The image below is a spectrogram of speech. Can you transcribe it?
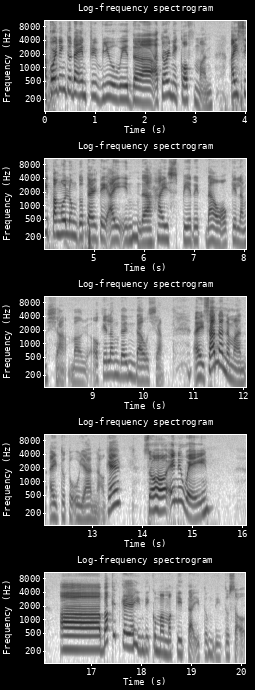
according to the interview with uh, Attorney Kaufman, ay si Pangulong Duterte ay in the high spirit daw. Okay lang siya. Mag, okay lang din daw siya. Ay sana naman ay totoo yan. Okay? So anyway, ah bakit kaya hindi ko mamakita itong dito sa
